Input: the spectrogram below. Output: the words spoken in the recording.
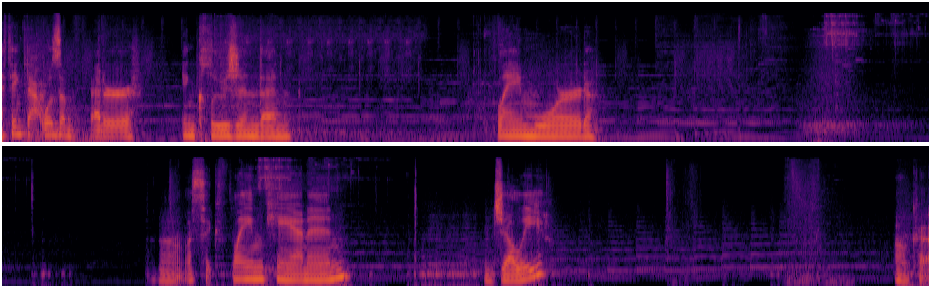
I think that was a better inclusion than Flame Ward. Uh, let's take Flame Cannon. Jelly. Okay.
